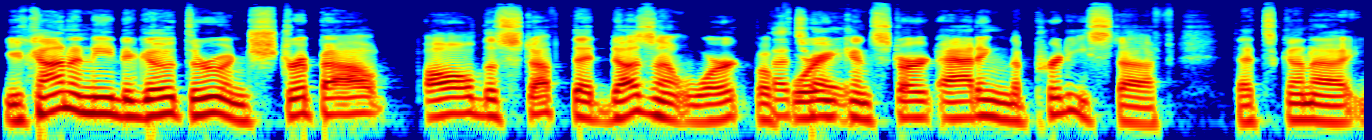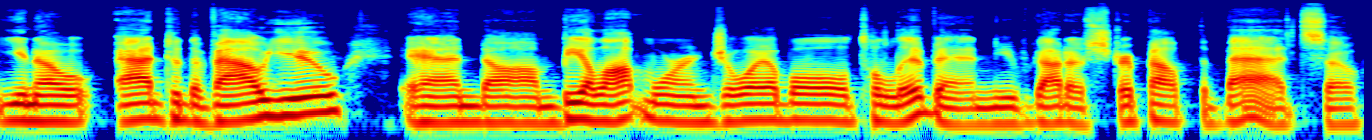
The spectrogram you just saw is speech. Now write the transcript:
you kind of need to go through and strip out all the stuff that doesn't work before you can start adding the pretty stuff that's gonna you know add to the value and um, be a lot more enjoyable to live in. You've got to strip out the bad. So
